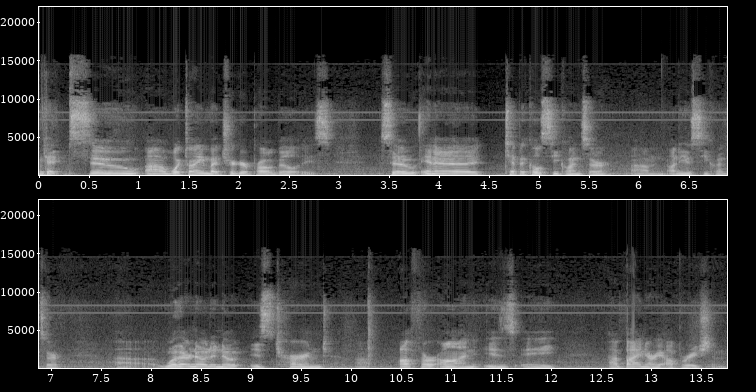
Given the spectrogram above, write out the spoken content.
Okay, so uh, what do I mean by trigger probabilities? So in a typical sequencer, um, audio sequencer, uh, whether or not a note is turned uh, off or on is a, a binary operation.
